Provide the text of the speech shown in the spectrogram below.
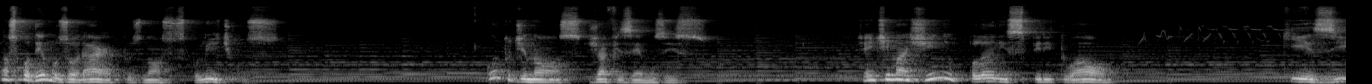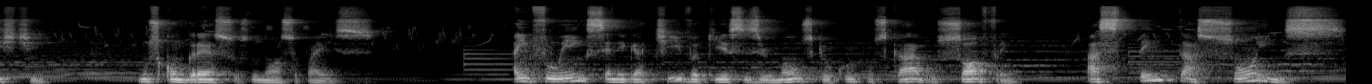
Nós podemos orar para os nossos políticos? Quanto de nós já fizemos isso? Gente, imagine o plano espiritual que existe nos congressos do nosso país. A influência negativa que esses irmãos que ocupam os cargos sofrem, as tentações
